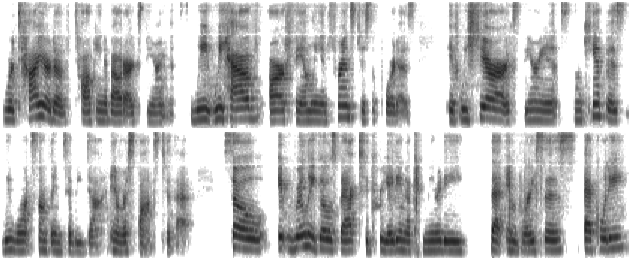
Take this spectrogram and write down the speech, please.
we're tired of talking about our experience. We we have our family and friends to support us. If we share our experience on campus, we want something to be done in response to that. So it really goes back to creating a community that embraces equity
